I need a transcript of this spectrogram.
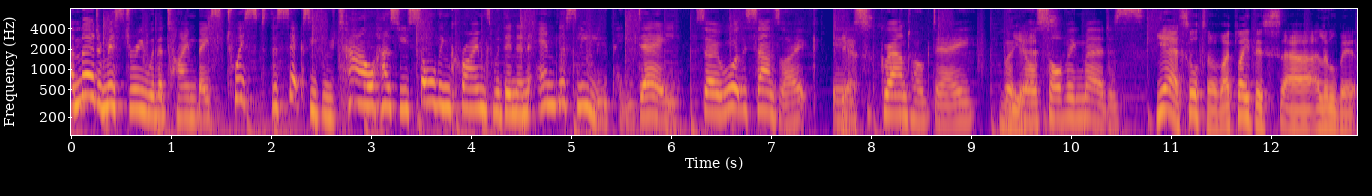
A murder mystery with a time-based twist, The Sexy Brutale has you solving crimes within an endlessly looping day. So what this sounds like is Yes. Groundhog Day, but you're solving murders. Yeah, sort of. I played this uh, a little bit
